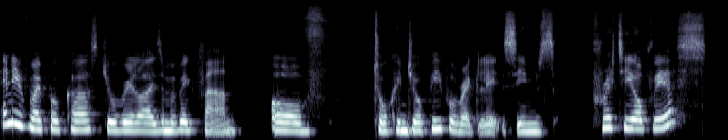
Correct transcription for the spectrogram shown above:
any of my podcasts, you'll realize I'm a big fan of talking to your people regularly. It seems pretty obvious,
